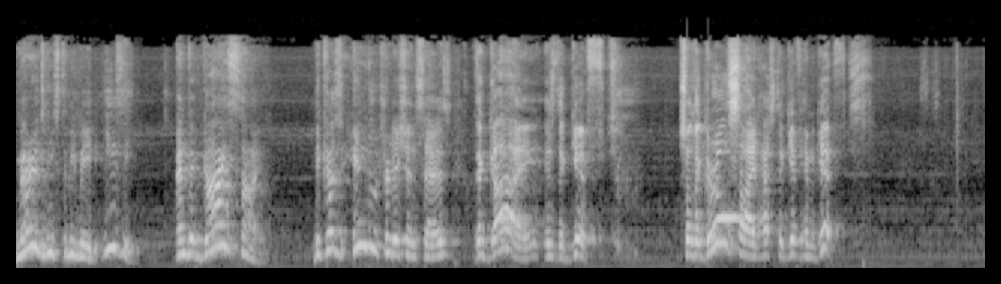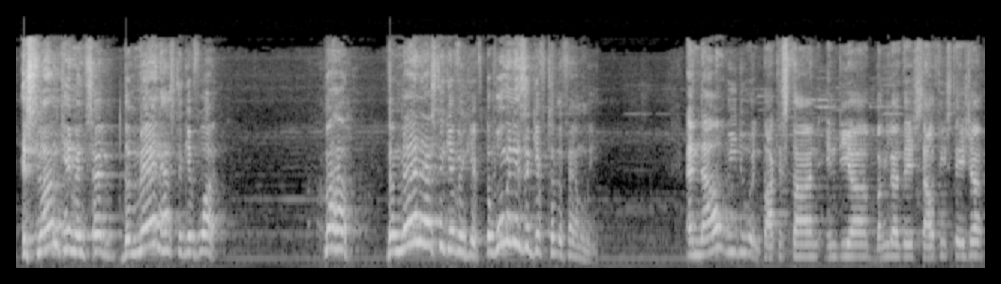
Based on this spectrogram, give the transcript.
Marriage needs to be made easy. And the guy's side, because Hindu tradition says the guy is the gift. So the girl's side has to give him gifts. Islam came and said the man has to give what? Mahar. The man has to give a gift. The woman is a gift to the family. And now we do in Pakistan, India, Bangladesh, Southeast Asia,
